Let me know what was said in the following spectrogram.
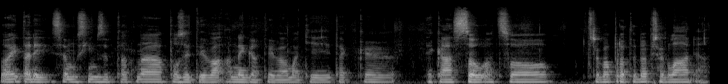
No i tady se musím zeptat na pozitiva a negativa, Matěj, tak jaká jsou a co třeba pro tebe převládá?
